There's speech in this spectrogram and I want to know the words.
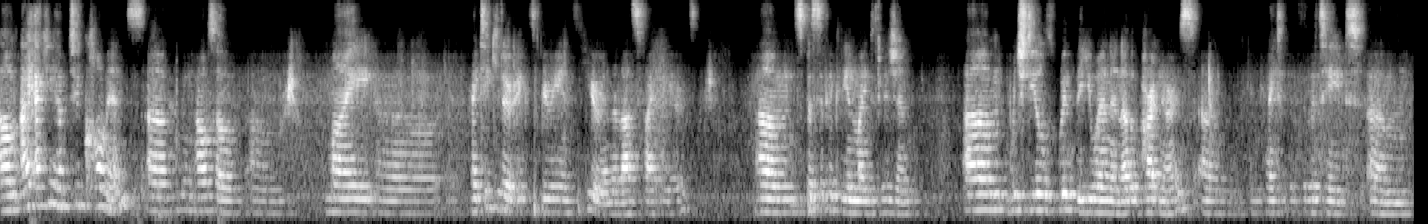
Um, I actually have two comments uh, coming out of um, my uh, particular experience here in the last five years, um, specifically in my division um, which deals with the UN and other partners um, in trying to facilitate um,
